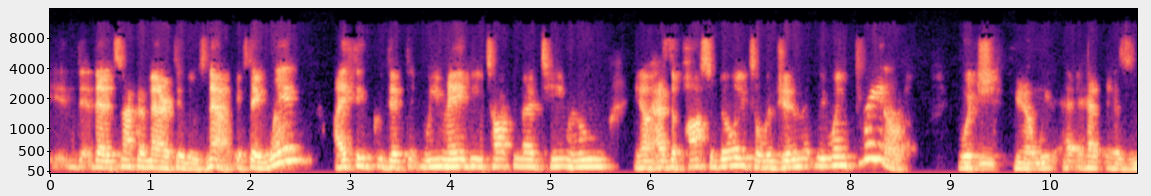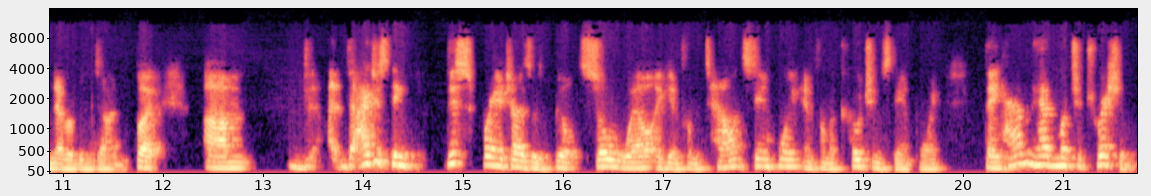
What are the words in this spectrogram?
th- that it's not going to matter if they lose. Now, if they win, I think that we may be talking about a team who you know has the possibility to legitimately win three in a row, which mm-hmm. you know we, ha- has never been done. But um, th- I just think this franchise was built so well again from a talent standpoint and from a coaching standpoint. They haven't had much attrition.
